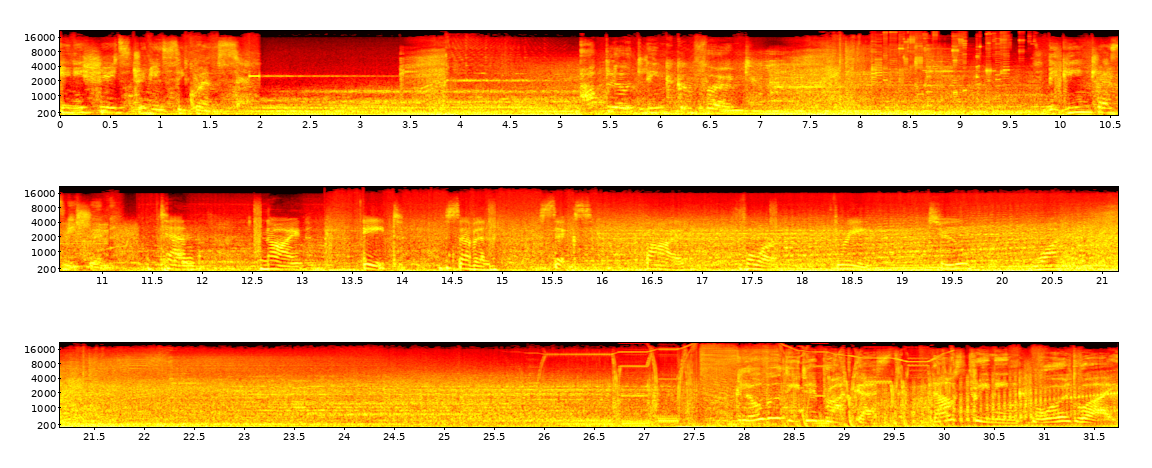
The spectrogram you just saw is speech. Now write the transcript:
Initiate streaming sequence. Upload link confirmed. Begin transmission. 10, 9, 8, 7, 6, 5, 4, 3, 2, 1. Global DJ broadcast. Now streaming worldwide.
